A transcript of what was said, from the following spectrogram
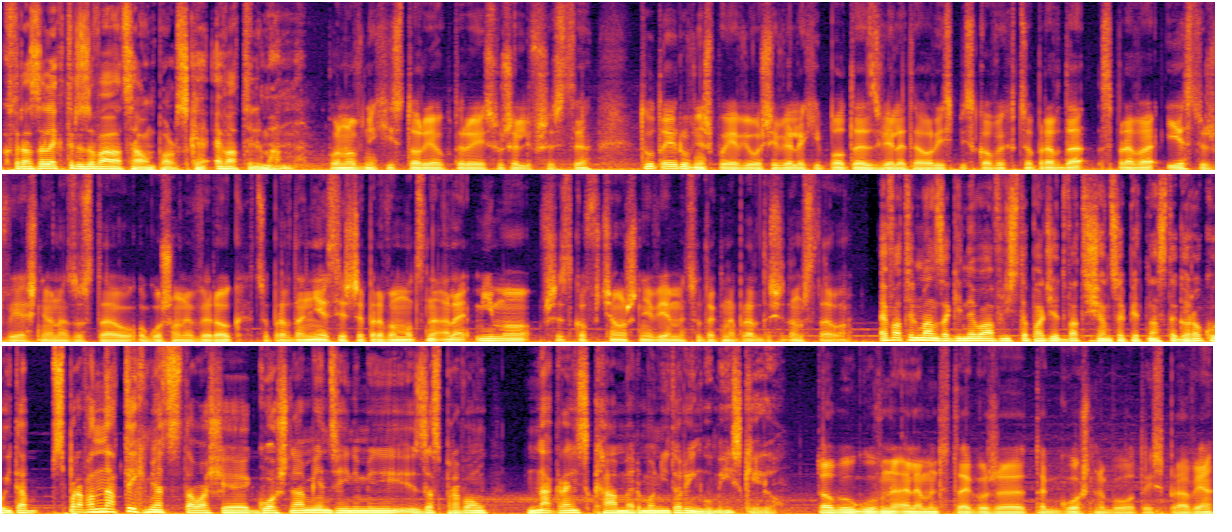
która zelektryzowała całą Polskę. Ewa Tylman. Ponownie historia, o której słyszeli wszyscy. Tutaj również pojawiło się wiele hipotez, wiele teorii spiskowych. Co prawda sprawa jest już wyjaśniona, został ogłoszony wyrok. Co prawda nie jest jeszcze prawomocny, ale mimo wszystko wciąż nie wiemy, co tak naprawdę się tam stało. Ewa Tylman zaginęła w listopadzie 2015 roku i ta sprawa natychmiast stała się głośna, między innymi za sprawą nagrań z kamer monitoringu miejskiego. To był główny element tego, że tak głośno było o tej sprawie.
